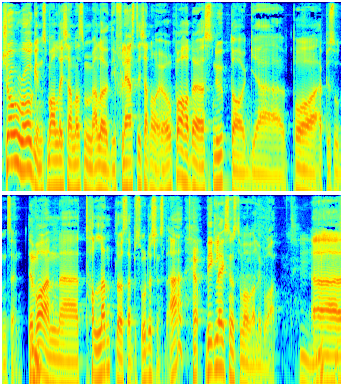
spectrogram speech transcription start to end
Joe Rogan, som alle kjenner som Eller de fleste kjenner og hører på, hadde Snoop Dogg uh, på episoden sin. Det var en uh, talentløs episode, syns jeg. Ja. Jeg syns det var veldig bra. Eh,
